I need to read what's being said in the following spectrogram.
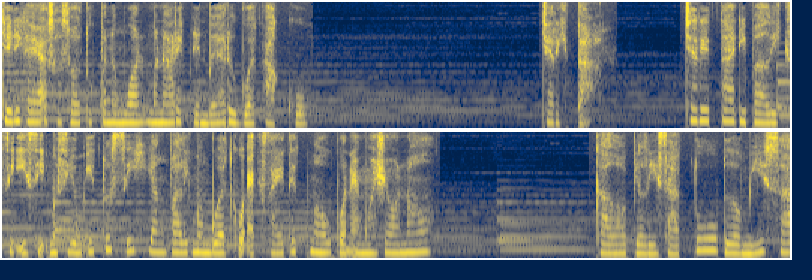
Jadi kayak sesuatu penemuan menarik dan baru buat aku. Cerita. Cerita di balik si isi museum itu sih yang paling membuatku excited maupun emosional. Kalau pilih satu belum bisa.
